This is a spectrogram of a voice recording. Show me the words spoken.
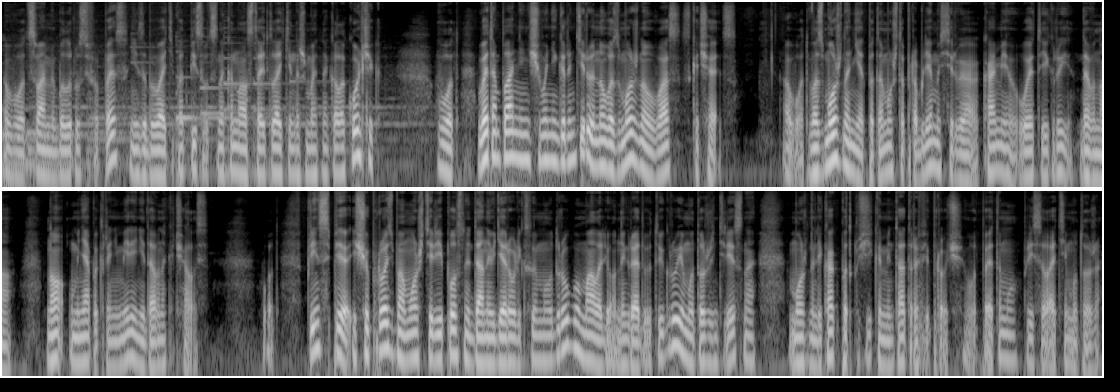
Вот, с вами был Русов ФПС. Не забывайте подписываться на канал, ставить лайки нажимать на колокольчик. Вот. В этом плане ничего не гарантирую, но, возможно, у вас скачается. Вот. Возможно, нет, потому что проблемы с серверками у этой игры давно. Но у меня, по крайней мере, недавно качалось. Вот. В принципе, еще просьба, можете репостнуть данный видеоролик своему другу, мало ли он играет в эту игру, ему тоже интересно, можно ли как подключить комментаторов и прочее. Вот, поэтому присылайте ему тоже.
